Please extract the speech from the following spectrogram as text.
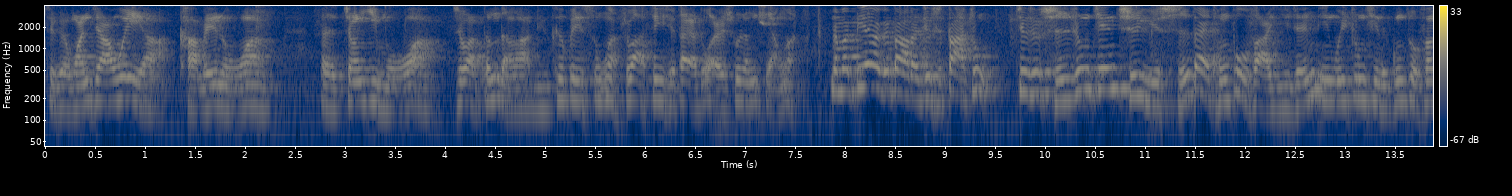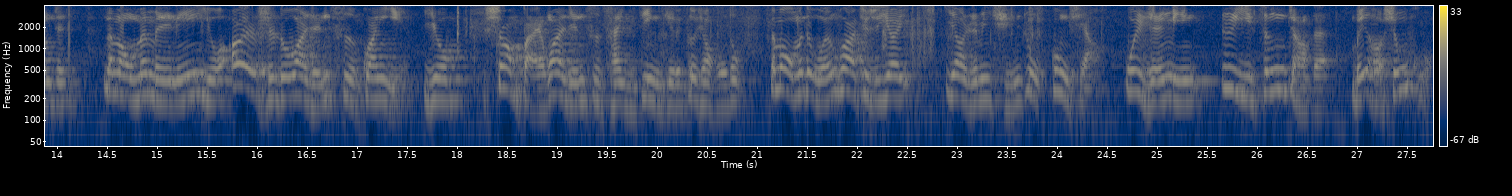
这个王家卫啊、卡梅隆啊、呃张艺谋啊，是吧？等等啊，吕克贝松啊，是吧？这些大家都耳熟能详啊。那么第二个大的就是大众，就是始终坚持与时代同步法、以人民为中心的工作方针。那么我们每年有二十多万人次观影，有上百万人次参与电影节的各项活动。那么我们的文化就是要让人民群众共享，为人民日益增长的美好生活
